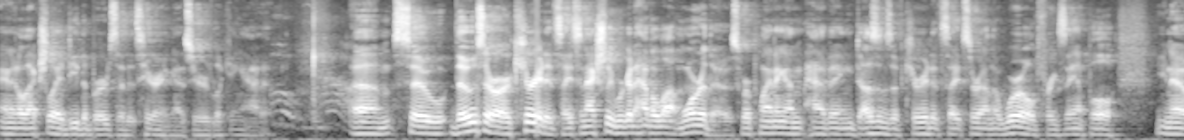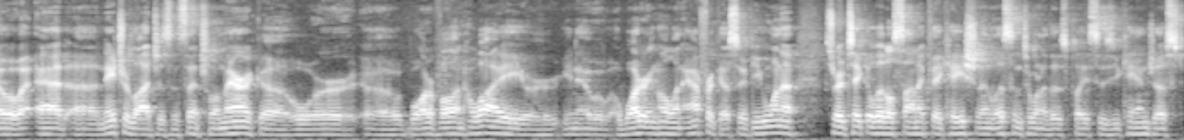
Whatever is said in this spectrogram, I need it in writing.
and it'll actually ID the birds that it's hearing as you're looking at it. Um, so those are our curated sites, and actually we're going to have a lot more of those. We're planning on having dozens of curated sites around the world. For example, you know, at uh, nature lodges in Central America, or a waterfall in Hawaii, or you know, a watering hole in Africa. So if you want to sort of take a little sonic vacation and listen to one of those places, you can just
